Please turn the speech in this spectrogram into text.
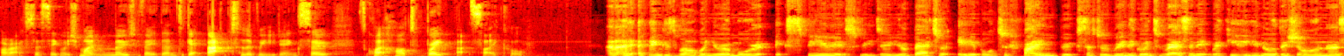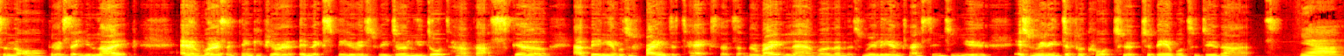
are accessing, which might motivate them to get back to the reading. So it's quite hard to break that cycle. And I, I, think as well, when you're a more experienced reader, you're better able to find books that are really going to resonate with you. You know the genres and the authors that you like. Whereas I think if you're an inexperienced reader and you don't have that skill at being able to find a text that's at the right level and that's really interesting to you, it's really difficult to, to be able to do that. Yeah,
